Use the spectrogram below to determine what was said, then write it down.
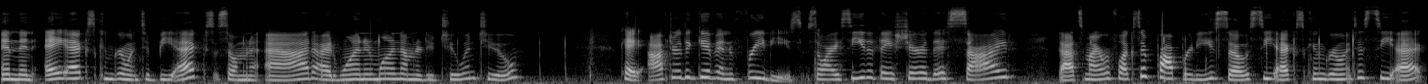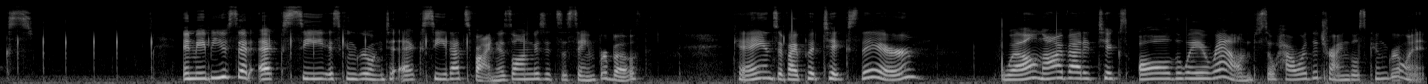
And then AX congruent to BX, so I'm going to add, I had 1 and 1, I'm to do 2 and 2. Okay, after the given freebies, so I see that they share this side, that's my reflexive property, so CX congruent to CX. And maybe you said XC is congruent to XC, that's fine, as long as it's the same for both. Okay, and so if I put ticks there, well, now I've added ticks all the way around, so how are the triangles congruent?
